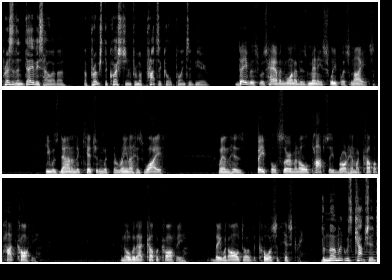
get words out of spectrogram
President Davis, however, approached the question from a practical point of view. Davis was having one of his many sleepless nights. He was down in the kitchen with Varina, his wife, when his faithful servant, old Popsy, brought him a cup of hot coffee. And over that cup of coffee, they would alter the course of history. The moment was captured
